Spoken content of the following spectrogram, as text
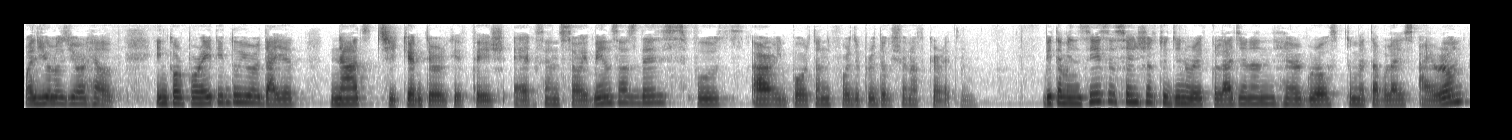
while you lose your health. Incorporate into your diet nuts, chicken, turkey, fish, eggs, and soybeans, as these foods are important for the production of keratin. Vitamin C is essential to generate collagen and hair growth to metabolize iron.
